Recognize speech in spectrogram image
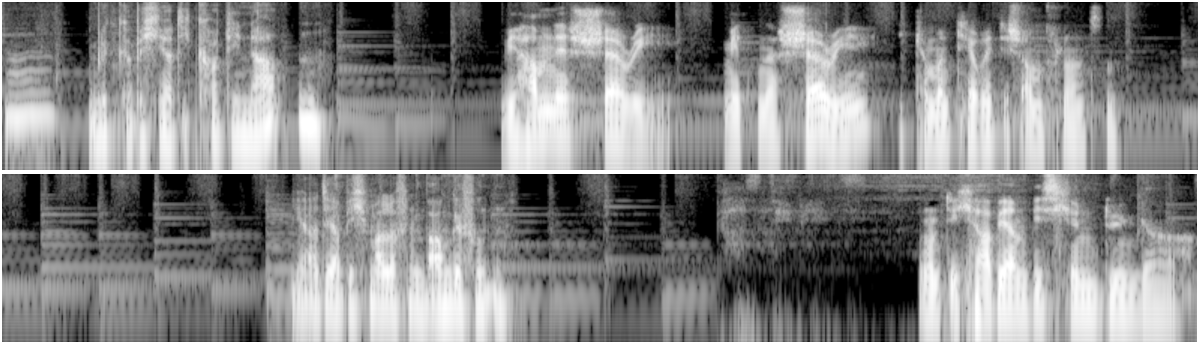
Hm, Zum Glück habe ich ja die Koordinaten. Wir haben eine Sherry. Mit einer Sherry, die kann man theoretisch anpflanzen. Ja, die habe ich mal auf einem Baum gefunden. Und ich habe ja ein bisschen Dünger.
